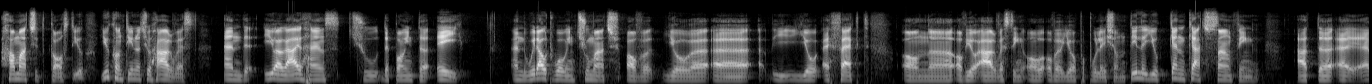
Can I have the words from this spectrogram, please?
how much it cost you, you continue to harvest and you arrive hence to the point A. and without worrying too much of uh, your uh, uh, your effect on uh, of your harvesting or over your population till you can catch something at uh,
